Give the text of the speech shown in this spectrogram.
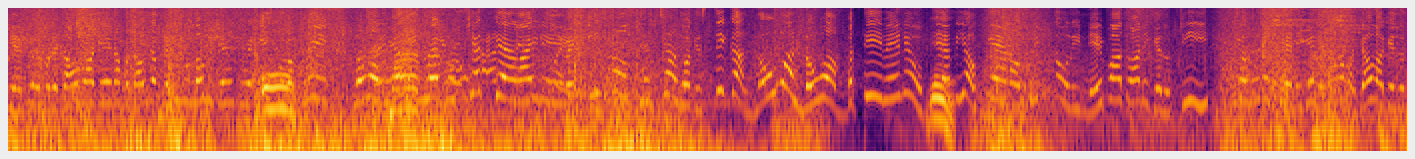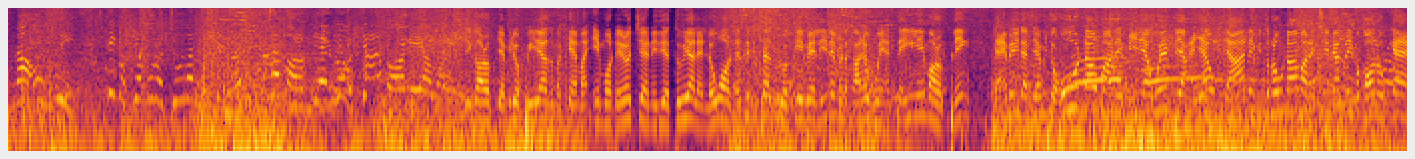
ပြန်ပြီးတော့တောင်းသွားခဲ့တော့မတောင်းကြပြန်ပြီးလုံးနေကြတယ်ဆိုရင် ace ကို play လုံးဝပြန်ပြီးတော့ check ကန်လိုက်နေပဲ ace ကိုပြန်ချသွားခဲ့ stick ကလုံးဝလုံးဝမတီးဘဲနဲ့ကိုပြန်ပြီးတော့ကန်တော့ stick တော်လေးနေပါသွားနေခဲ့ဆိုဒီကြောင်နေတဲ့ကန်နေခဲ့တယ်တော့ရောက်လာခဲ့ဆို now only stick ကိုပြန်ဖို့တော့ကြိုးစားနေတယ်လက်ချက်တော့ပြန်ပြီးတော့တက်သွားခဲ့ရပါဒီကတော့ပြန်ပြီးတော့ပေးလိုက်ဆိုမှကန်မှာ immortal တော့ကြံနေသေးတယ်သူရလည်းလုံးဝ necessity ချက်ဆိုတော့ cable လေးနဲ့ပဲတခါလေးဝင်အသိန်းလေးမှာတော့ blink damage နဲ့ပြန်ပြီးတော့ဟိုးနောက်မှာလည်း medium wave ပြအရန်များနေပြီးသလုံးနားမှာလည်းချင်းနဲ့သိမကောင်းတော့ကန်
